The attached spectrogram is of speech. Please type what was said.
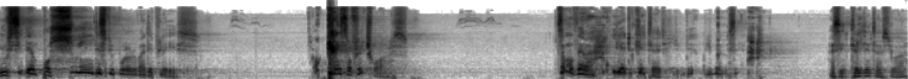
You see them pursuing these people all over the place. All kinds of rituals. Some of them are highly educated. You, be, you be say, ah, as intelligent as you are.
